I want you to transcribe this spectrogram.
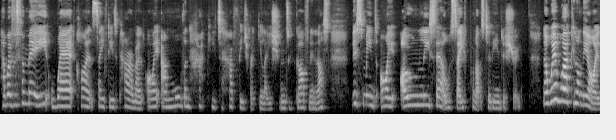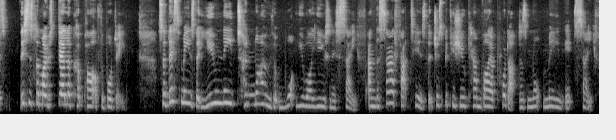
However, for me, where client safety is paramount, I am more than happy to have these regulations governing us. This means I only sell safe products to the industry. Now, we're working on the eyes, this is the most delicate part of the body. So this means that you need to know that what you are using is safe. And the sad fact is that just because you can buy a product does not mean it's safe.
